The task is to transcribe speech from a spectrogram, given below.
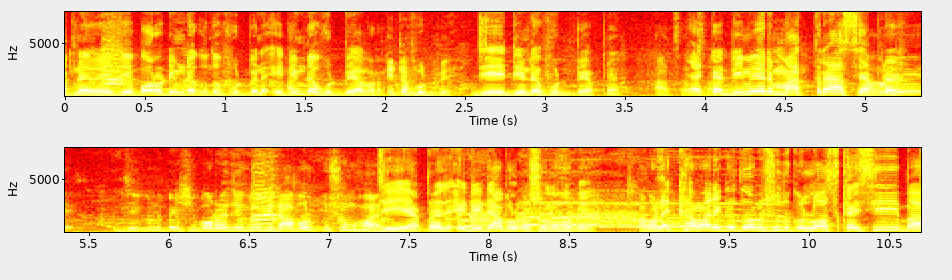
আপনার এই যে বড় ডিমটা কিন্তু ফুটবে না এই ডিমটা ফুটবে আবার। এটা ফুটবে? জি এই ডিমটা ফুটবে আপনার। আচ্ছা, একটা ডিমের মাত্রা আছে আপনার যেগুলো বেশি বড় যেগুলো ডাবল কুসুম হয়? জি আপনার এটি ডাবল কুসুম হবে। অনেক খামারে কিন্তু আমরা শুধু লস খাইছি বা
